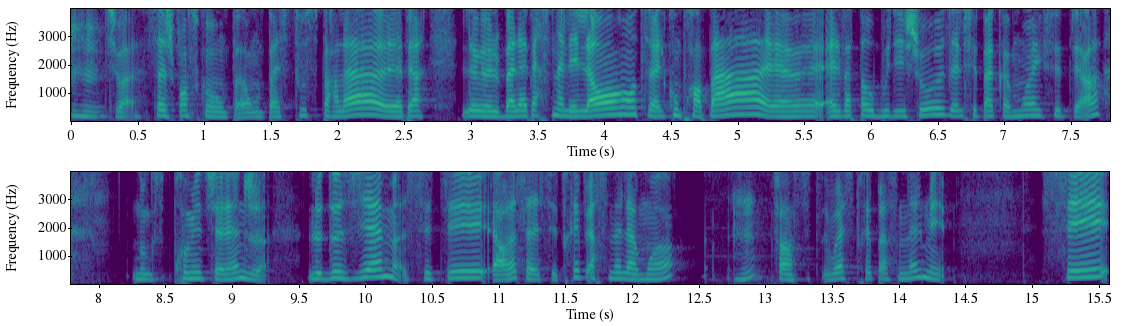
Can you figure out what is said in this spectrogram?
Mhm. Tu vois, ça, je pense qu'on on passe tous par là. La, bah, la, personne, elle est lente, elle comprend pas, elle, elle va pas au bout des choses, elle fait pas comme moi, etc. Donc, premier challenge. Le deuxième, c'était. Alors là, c'est très personnel à moi. Mhm. Enfin, ouais, c'est très personnel, mais c'est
